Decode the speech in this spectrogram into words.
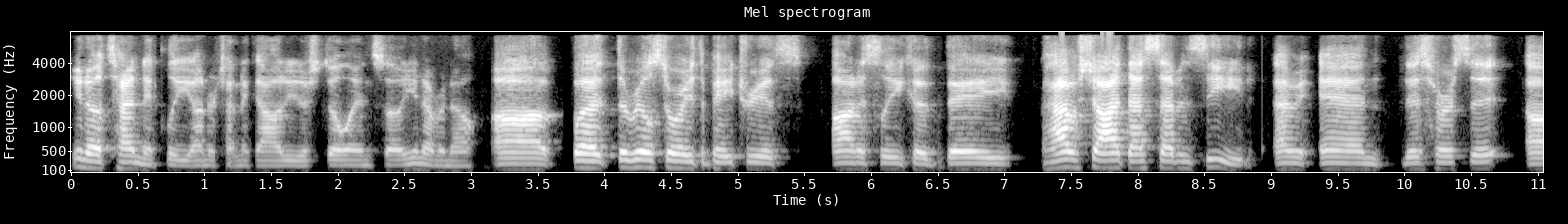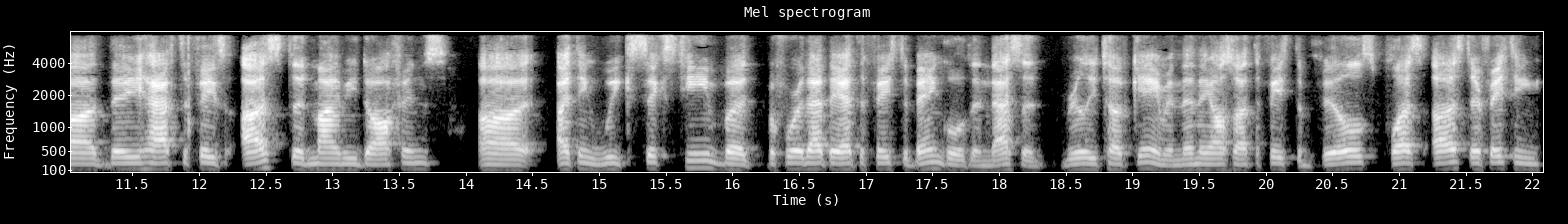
you know, technically under technicality they're still in, so you never know. Uh, but the real story is the Patriots, honestly, because they have a shot at that seven seed. I mean, and this hurts it. Uh, they have to face us, the Miami Dolphins. Uh, I think week 16, but before that they have to face the Bengals, and that's a really tough game. And then they also have to face the Bills plus us. They're facing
